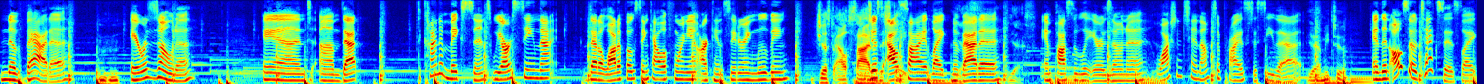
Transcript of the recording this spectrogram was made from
Nevada, Arizona, and um, that kind of makes sense. We are seeing that that a lot of folks in California are considering moving Just outside. just of the state. outside, like Nevada Yes. and possibly Arizona. Washington, I'm surprised to see that. Yeah, me too. And then also Texas, like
